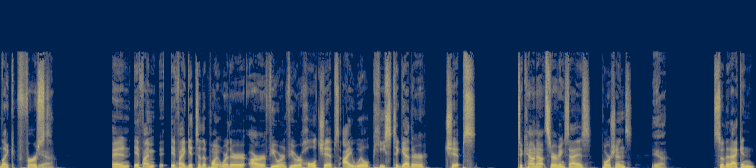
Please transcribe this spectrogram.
like first. Yeah. And if I'm if I get to the point where there are fewer and fewer whole chips, I will piece together chips to count out serving size portions Yeah. so that I can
